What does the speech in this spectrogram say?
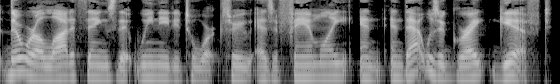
there were a lot of things that we needed to work through as a family. And, and that was a great gift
